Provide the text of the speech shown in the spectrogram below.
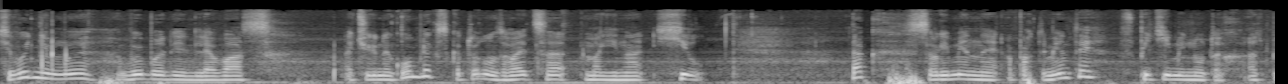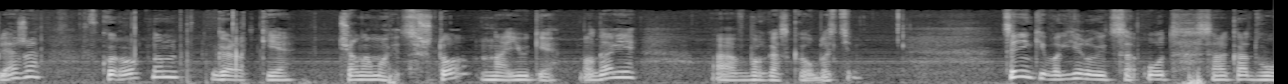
Сегодня мы выбрали для вас очередной комплекс, который называется Марина Хилл. Так, современные апартаменты в пяти минутах от пляжа в курортном городке Черноморец, что на юге Болгарии, а, в Бургасской области. Ценники варьируются от 42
